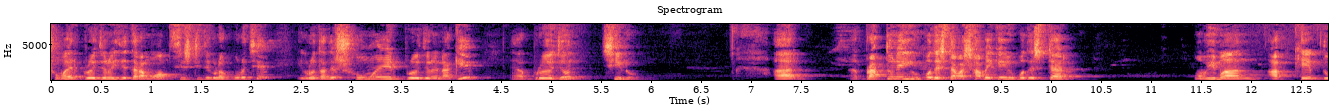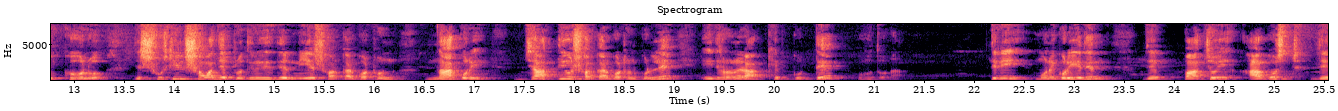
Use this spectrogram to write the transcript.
সময়ের প্রয়োজন ওই যে তারা মব সৃষ্টি যেগুলো করেছে, এগুলো তাদের সময়ের প্রয়োজনে নাকি প্রয়োজন ছিল। আর প্রাক্তন এই উপদেষ্টা বা সাবেক এই উপদেষ্টার অভিমান, আক্ষেপ, দুঃখ হলো যে সুশীল সমাজের প্রতিনিধিদের নিয়ে সরকার গঠন না করে জাতীয় সরকার গঠন করলে এই ধরনের আক্ষেপ করতে হতো না। তিনি মনে করিয়ে দেন যে পাঁচই আগস্ট যে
